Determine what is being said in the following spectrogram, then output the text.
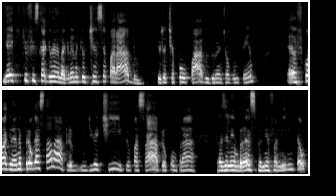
E aí, o que, que eu fiz com a grana? A grana que eu tinha separado, que eu já tinha poupado durante algum tempo, ela ficou a grana para eu gastar lá, para eu me divertir, para eu passar, para eu comprar, trazer lembranças para minha família. Então,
